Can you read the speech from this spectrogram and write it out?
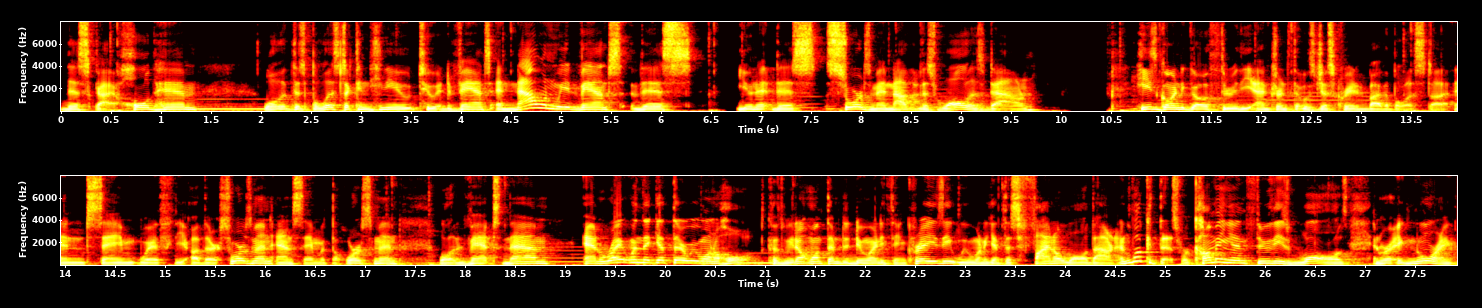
this guy. Hold him. We'll let this ballista continue to advance. And now when we advance this unit, this swordsman, now that this wall is down, he's going to go through the entrance that was just created by the ballista. And same with the other swordsmen and same with the horsemen. We'll advance them. And right when they get there, we want to hold because we don't want them to do anything crazy. We want to get this final wall down. And look at this. We're coming in through these walls and we're ignoring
